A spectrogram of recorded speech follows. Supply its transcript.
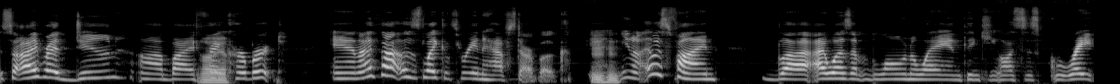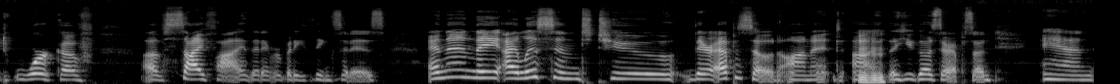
so I read Dune uh, by Oh, Frank yeah. Herbert, and I thought it was like a three and a half star book. Mhm. You know, it was fine, but I wasn't blown away and thinking, "Oh, it's this great work of of sci-fi that everybody thinks it is." And then they, I listened to their episode on it, uh, Mhm. the Hugo's There episode, and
